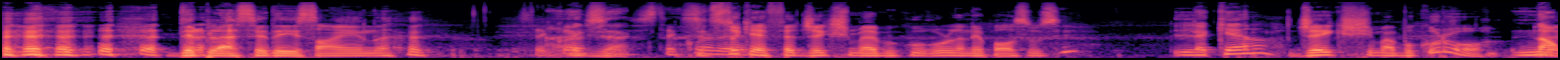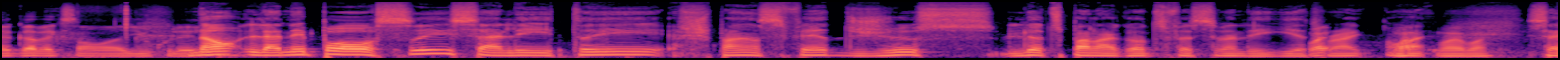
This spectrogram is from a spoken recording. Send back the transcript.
Déplacer des scènes. C'est quoi Exact. ça? C'était quoi? C'est le- ça qui a fait Jake Shimabukuro l'année passée aussi? Lequel? Jake Shimabukuro? Non. Le gars avec son euh, ukulélé. Non, l'année passée, ça été, je pense, fait juste. Là, tu parles encore du Festival des Ouais, right? Ouais, ouais, ouais. Ça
